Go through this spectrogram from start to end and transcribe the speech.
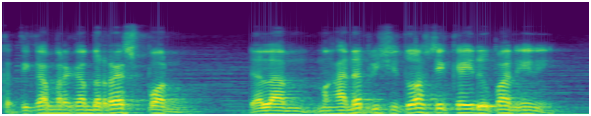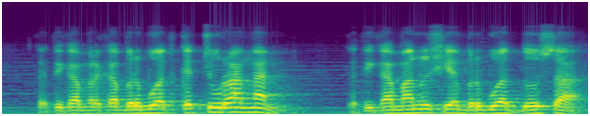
ketika mereka berespon dalam menghadapi situasi kehidupan ini, ketika mereka berbuat kecurangan, ketika manusia berbuat dosa,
